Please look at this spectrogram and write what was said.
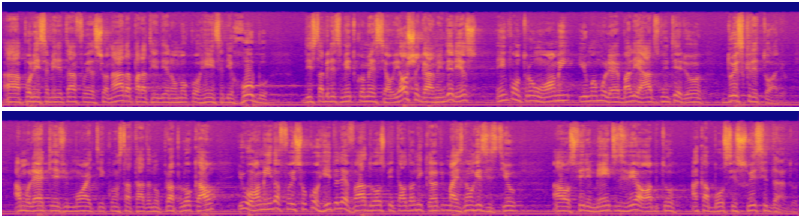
A polícia militar foi acionada para atender a uma ocorrência de roubo de estabelecimento comercial e, ao chegar no endereço, encontrou um homem e uma mulher baleados no interior do escritório. A mulher teve morte constatada no próprio local e o homem ainda foi socorrido e levado ao hospital da Unicamp, mas não resistiu aos ferimentos e, via óbito, acabou se suicidando.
